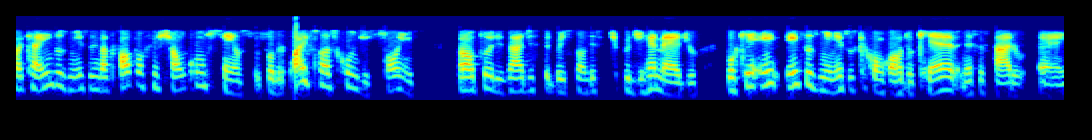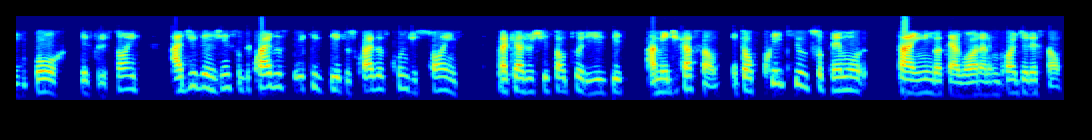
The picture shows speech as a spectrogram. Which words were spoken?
só que ainda os ministros ainda faltam fechar um consenso sobre quais são as condições para autorizar a distribuição desse tipo de remédio. Porque entre os ministros que concordam que é necessário é, impor restrições, há divergência sobre quais os requisitos, quais as condições para que a justiça autorize a medicação. Então, o que, que o Supremo está indo até agora, em qual direção?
